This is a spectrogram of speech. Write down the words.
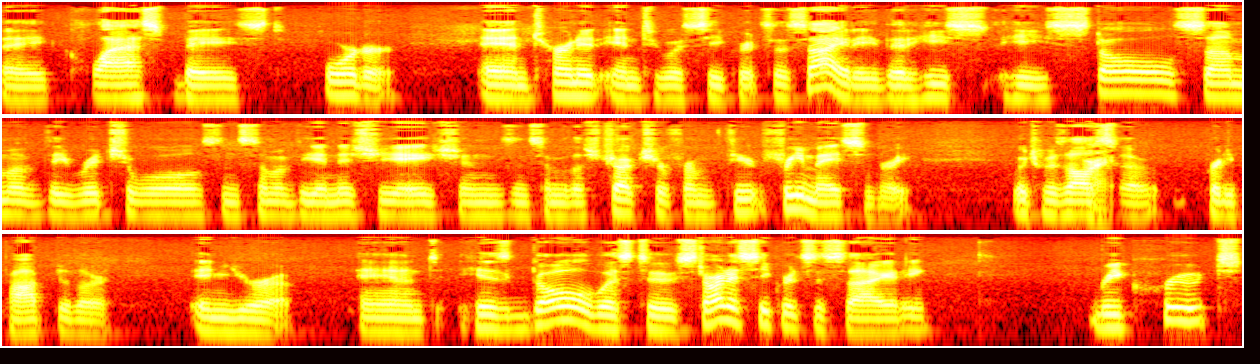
a class based order and turn it into a secret society. That he he stole some of the rituals and some of the initiations and some of the structure from Freemasonry, which was also right. pretty popular in Europe. And his goal was to start a secret society, recruit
